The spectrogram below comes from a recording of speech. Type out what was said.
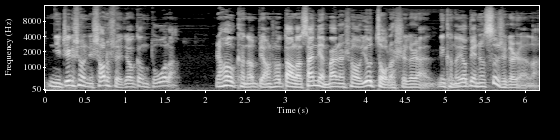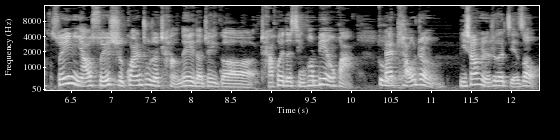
你这个时候你烧的水就要更多了，然后可能比方说到了三点半的时候又走了十个人，你可能又变成四十个人了。所以你要随时关注着场内的这个茶会的情况变化，来调整你烧水的这个节奏。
